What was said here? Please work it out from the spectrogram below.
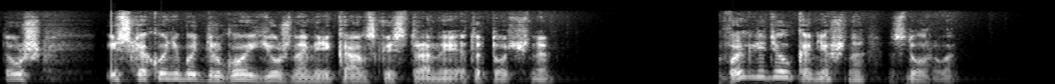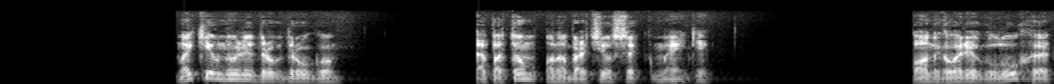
то уж из какой-нибудь другой южноамериканской страны, это точно. Выглядел, конечно, здорово. Мы кивнули друг другу, а потом он обратился к Мэгги. Он говорил глухо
